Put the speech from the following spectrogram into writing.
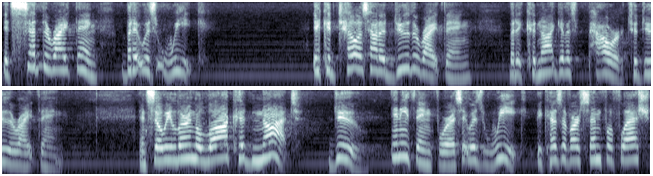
it said the right thing, but it was weak. It could tell us how to do the right thing, but it could not give us power to do the right thing. And so we learn the law could not do anything for us. It was weak because of our sinful flesh,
